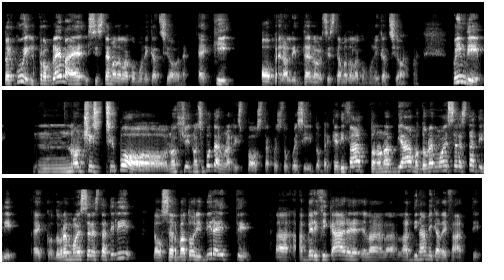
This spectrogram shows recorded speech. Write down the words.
Per cui il problema è il sistema della comunicazione e chi opera all'interno del sistema della comunicazione. Quindi non ci si può, non, ci, non si può dare una risposta a questo quesito, perché di fatto non abbiamo, dovremmo essere stati lì, ecco, dovremmo essere stati lì da osservatori diretti a, a verificare la, la, la, dinamica dei fatti,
